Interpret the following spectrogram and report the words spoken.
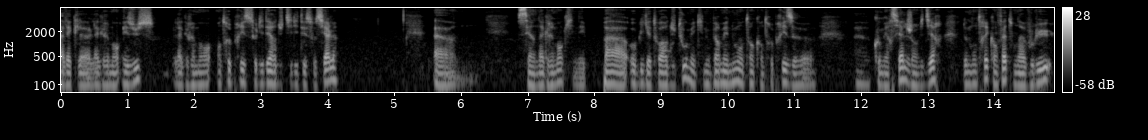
avec l'agrément ESUS, l'agrément entreprise solidaire d'utilité sociale, euh, c'est un agrément qui n'est pas obligatoire du tout, mais qui nous permet, nous, en tant qu'entreprise euh, euh, commerciale, j'ai envie de dire, de montrer qu'en fait, on a voulu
